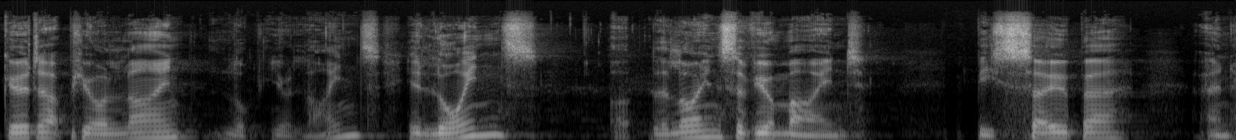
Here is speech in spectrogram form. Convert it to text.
gird up your line, look, your lines, your loins, uh, the loins of your mind. Be sober and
